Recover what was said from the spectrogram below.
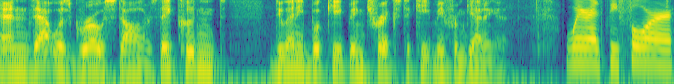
and that was gross dollars. They couldn't do any bookkeeping tricks to keep me from getting it. Whereas before,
